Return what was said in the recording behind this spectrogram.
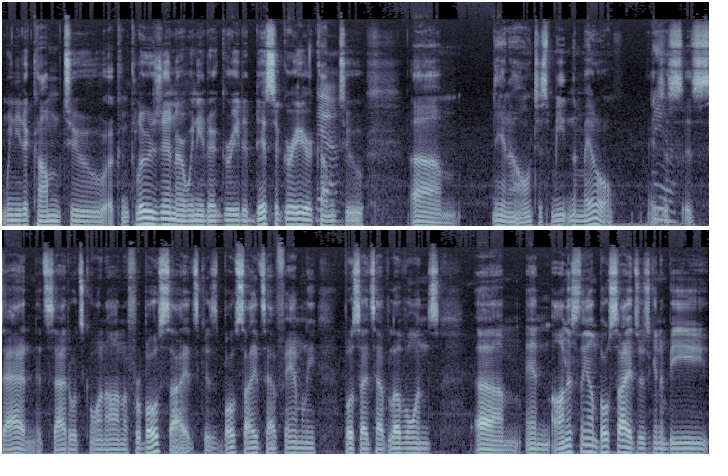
we need to come to a conclusion or we need to agree to disagree or come Yeah. to um you know, just meet in the middle. It's Yeah. just it's sad. It's sad what's going on for both sides cuz both sides have family, both sides have loved ones. Um, and honestly, on both sides, there's gonna be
